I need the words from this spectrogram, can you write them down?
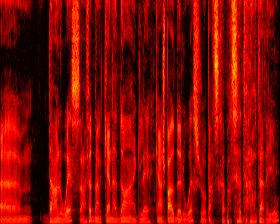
Dans l'Ouest, en fait, dans le Canada anglais, quand je parle de l'Ouest, je vais partir à partir de l'Ontario.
